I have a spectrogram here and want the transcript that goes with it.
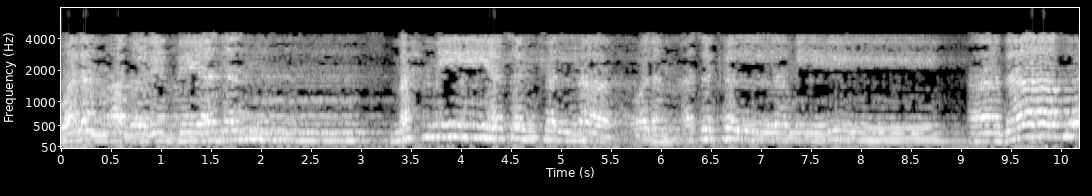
ولم أضرب يدا محمية كلا ولم أتكلم. هذا هو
